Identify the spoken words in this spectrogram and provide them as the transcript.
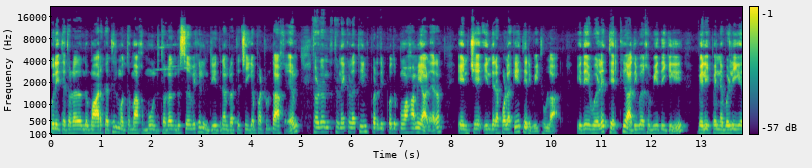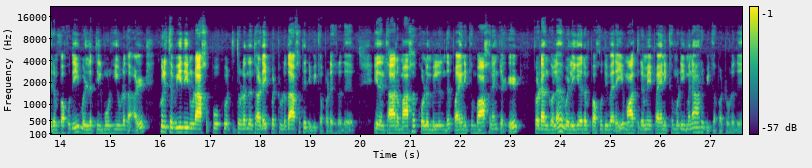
குறித்த தொடர்ந்து மார்க்கத்தில் மொத்தமாக மூன்று தொடர்ந்து சேவைகள் இன்றைய தினம் ரத்து செய்யப்பட்டுள்ளதாக தொடர்ந்து திணைக்களத்தின் பிரதி பொது முகாமையாளர் என் ஜே இந்திர பொலகே தெரிவித்துள்ளார். இதேவேளை தெற்கு அதிவேக வீதியில் வெளிப்பெண்ண வெளியேறும் பகுதி வெள்ளத்தில் மூழ்கியுள்ளதால் குறித்த வீதியினூடாக போக்குவரத்து தொடர்ந்து தடைப்பட்டுள்ளதாக தெரிவிக்கப்படுகிறது. இதன் காரணமாக கொழும்பிலிருந்து பயணிக்கும் வாகனங்கள் தொடங்குல வெளியேறும் பகுதி வரை மாத்திரமே பயணிக்க முடியும் என அறிவிக்கப்பட்டுள்ளது.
